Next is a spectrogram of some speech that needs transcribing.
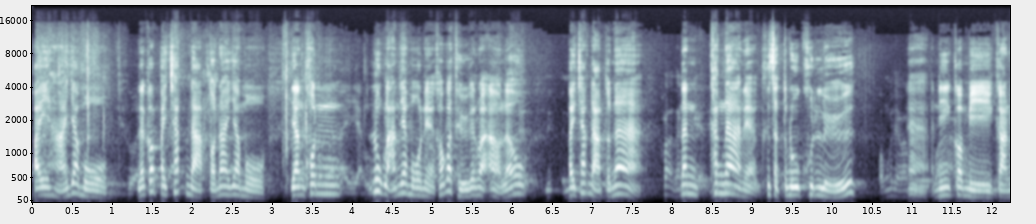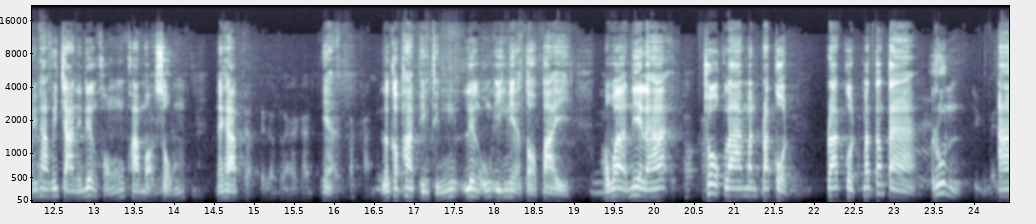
ไปหาย่าโม แล้วก็ไปชักดาบต่อหน้าย่าโม อย่างคนลูกหลานย่าโมเนี่ยเขาก็ถือกันว่าอ้าวแล้วไปชักดาบต่อหน้า นั่นข้างหน้าเนี่ยคือศัตรูคุณหรืออ่าอันนี้ก็มีการวิพากษ์วิจารณ์ในเรื่องของความเหมาะสมนะครับเป็นลักษณะคล้ายๆเนี่ยพักขันแล้วก็พาดพิงถึงเรื่ององค์อิงเนี่ยต่อไป เพราะว่าเนี่ยแหละฮะโชคลางมันปรากฏปรากฏมาตั้งแต่รุ่นอา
